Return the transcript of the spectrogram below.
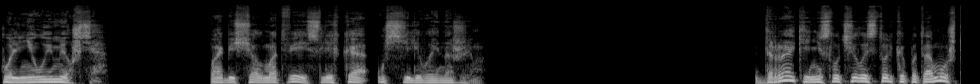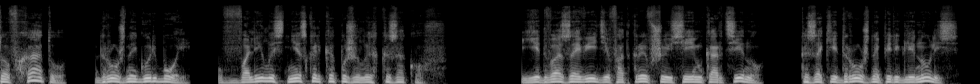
коль не уймешься», — пообещал Матвей, слегка усиливая нажим. Драки не случилось только потому, что в хату дружной гурьбой ввалилось несколько пожилых казаков. Едва завидев открывшуюся им картину, казаки дружно переглянулись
